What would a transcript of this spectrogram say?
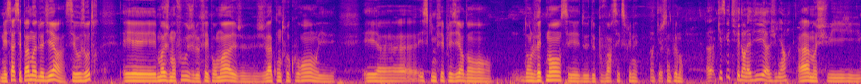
Mais ça, c'est pas à moi de le dire, c'est aux autres. Et moi, je m'en fous, je le fais pour moi, je, je vais à contre-courant. Et, et, euh, et ce qui me fait plaisir dans, dans le vêtement, c'est de, de pouvoir s'exprimer, Ok. tout simplement. Euh, Qu'est-ce que tu fais dans la vie, euh, Julien? Ah, moi, je suis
